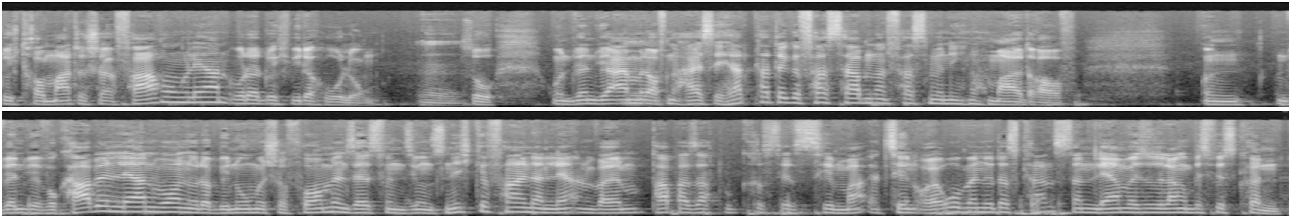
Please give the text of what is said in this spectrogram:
durch traumatische Erfahrungen lernen oder durch Wiederholung. Mhm. So. Und wenn wir einmal auf eine heiße Herdplatte gefasst haben, dann fassen wir nicht nochmal drauf. Und, und wenn wir Vokabeln lernen wollen oder binomische Formeln, selbst wenn sie uns nicht gefallen, dann lernen, weil Papa sagt, du kriegst jetzt 10, 10 Euro, wenn du das kannst, dann lernen wir so lange, bis wir es können.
